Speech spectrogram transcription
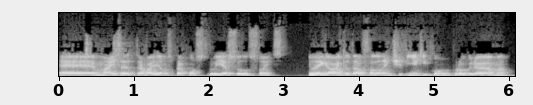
é, mas é, trabalhamos para construir as soluções. E o legal é que eu estava falando, a gente vinha aqui como um programa,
